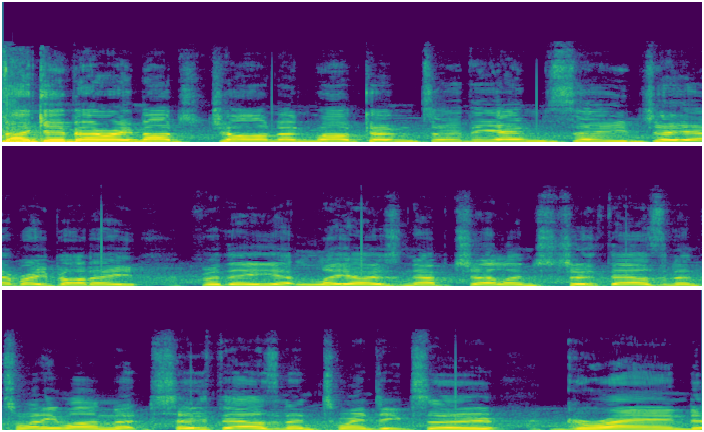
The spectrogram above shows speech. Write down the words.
Thank you very much, John, and welcome to the MCG, everybody, for the Leo's Nab Challenge 2021-2022 Grand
